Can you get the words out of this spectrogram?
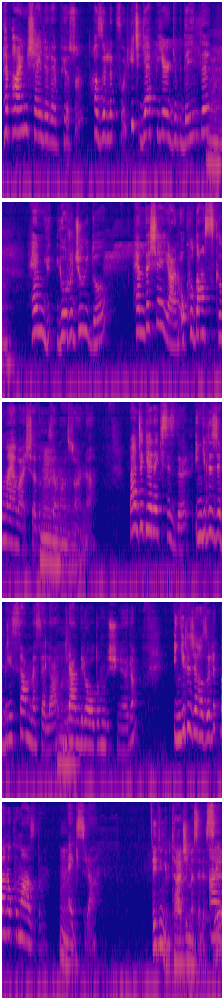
Hep aynı şeyleri yapıyorsun. Hazırlık full. Hiç gap year gibi değildi. Hmm. Hem yorucuydu hem de şey yani okuldan sıkılmaya başladım bir Hmm. zaman sonra. Bence gereksizdi. İngilizce bilsem mesela, hı. bilen biri olduğumu düşünüyorum. İngilizce hazırlık ben okumazdım Hmm. ekstra. Dediğim gibi tercih meselesi. Aynen.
